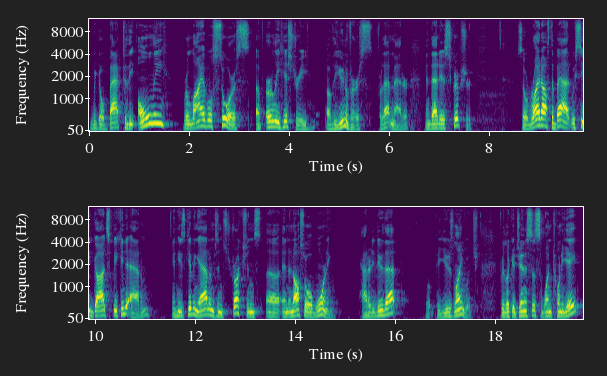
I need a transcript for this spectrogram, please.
We go back to the only reliable source of early history of the universe, for that matter, and that is Scripture. So right off the bat, we see God speaking to Adam, and he's giving Adam's instructions uh, and, and also a warning. How did he do that? Well, he used language. If we look at Genesis 1.28,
